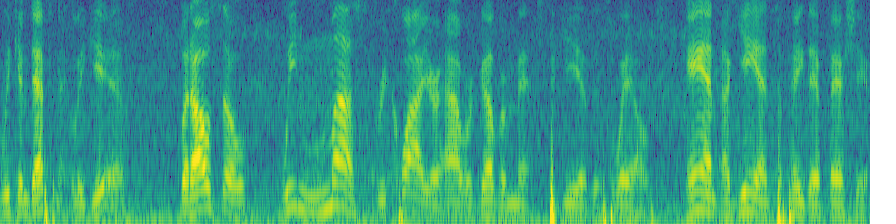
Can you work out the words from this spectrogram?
we can definitely give, but also we must require our governments to give as well, and again to pay their fair share.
